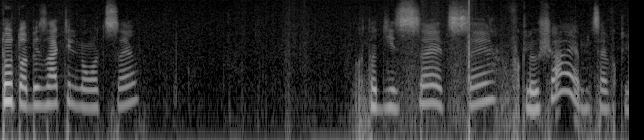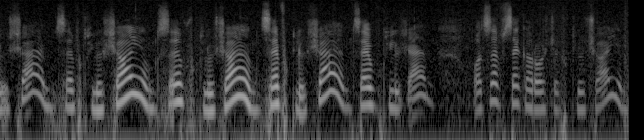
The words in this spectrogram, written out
Тут обов'язково оце. Тоді це, це включаємо, це включаємо, це включаємо, це включаємо, це включаємо, це включаємо. Оце все, коротше, включаємо.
